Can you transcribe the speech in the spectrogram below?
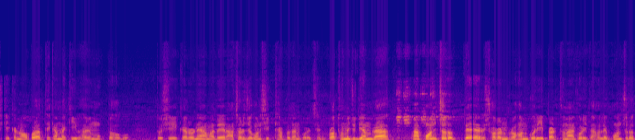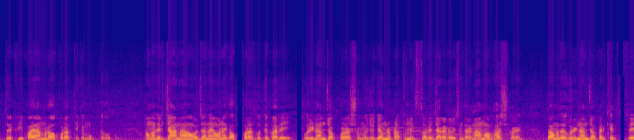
সে কারণে অপরাধ থেকে আমরা কীভাবে মুক্ত হব? তো সেই কারণে আমাদের আচার্যগণ শিক্ষা প্রদান করেছেন। প্রথমে যদি আমরা পঞ্চরত্বের স্মরণ গ্রহণ করি, প্রার্থনা করি, তাহলে পঞ্চরত্বের কৃপায় আমরা অপরাধ থেকে মুক্ত হব। আমাদের জানা, অজানায় অনেক অপরাধ হতে পারে হরিনাম জপ করার সময়। যদি আমরা প্রাথমিক স্তরে যারা রয়েছেন, তারা নামাভাস করেন, তো আমাদের হরিনাম জপের ক্ষেত্রে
